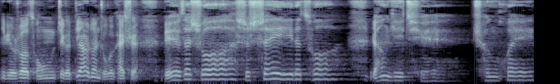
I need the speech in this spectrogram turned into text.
你比如说从这个第二段主歌开始，别再说是谁的错，让一切。成灰，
